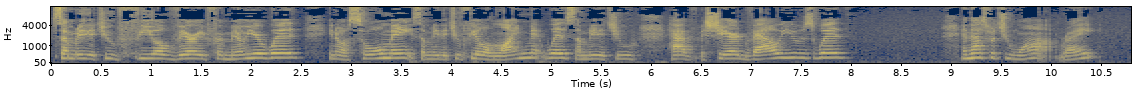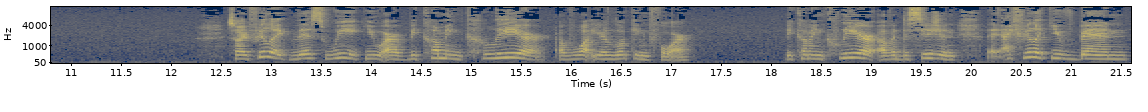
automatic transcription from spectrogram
Somebody that you feel very familiar with, you know, a soulmate, somebody that you feel alignment with, somebody that you have shared values with. And that's what you want, right? So I feel like this week you are becoming clear of what you're looking for. Becoming clear of a decision that I feel like you've been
